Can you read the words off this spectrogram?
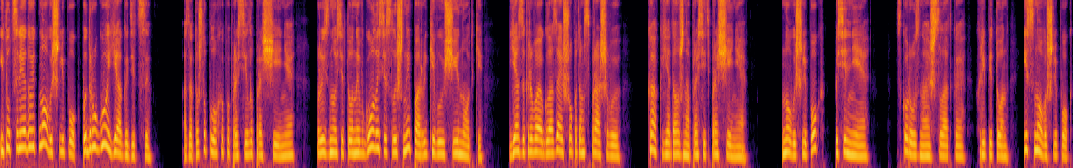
И тут следует новый шлепок по другой ягодице. А за то, что плохо попросила прощения, произносит он, и в голосе слышны порыкивающие нотки. Я закрываю глаза и шепотом спрашиваю, как я должна просить прощения? Новый шлепок посильнее. Скоро узнаешь, сладкое, хрипит он. И снова шлепок.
